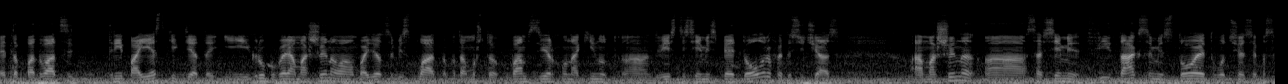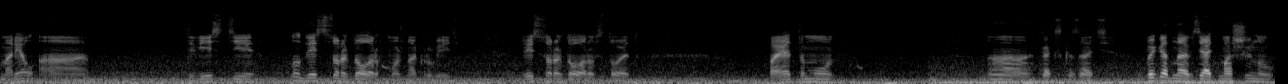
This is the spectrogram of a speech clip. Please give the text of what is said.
это по 23 поездки где-то, и, грубо говоря, машина вам обойдется бесплатно, потому что вам сверху накинут 275 а, долларов, это сейчас, а машина а, со всеми фи, таксами стоит, вот сейчас я посмотрел, 200, ну, 240 долларов можно округлить, 240 долларов стоит, поэтому а, как сказать, выгодно взять машину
